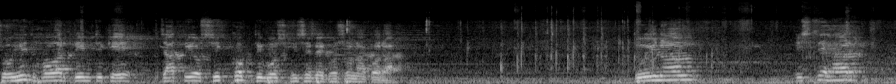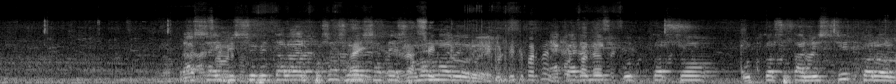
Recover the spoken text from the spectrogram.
শহীদ হওয়ার দিনটিকে জাতীয় শিক্ষক দিবস হিসেবে ঘোষণা করা। দুই নং ইশতেহার রাজশাহী বিশ্ববিদ্যালয়ের প্রশাসনের সাথে সমন্বয় করে একাডেমিক উৎকর্ষ উৎকর্ষতা নিশ্চিতকরণ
